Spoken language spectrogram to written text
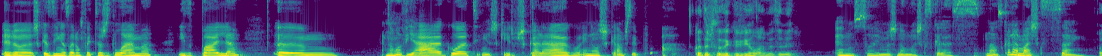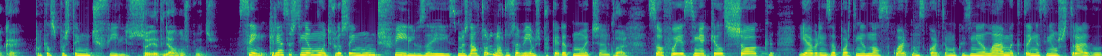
Era, as casinhas eram feitas de lama e de palha. hum, não havia água, tinhas que ir buscar água e nós ficámos tipo, ah, Quantas pessoas é que viviam lá, mais ou menos? eu não sei, mas não mais que se calhar. se- Não, se calhar mais que 100. Ok. Porque eles depois têm muitos filhos. Então já tinha alguns putos. Sim, crianças tinham muitos, porque eles têm muitos filhos, é isso. Mas na altura nós não sabíamos, porque era de noite já. Claro. Só foi assim aquele choque e abrimos a portinha do nosso quarto. Nosso quarto é uma coisinha lama que tem assim um estrado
